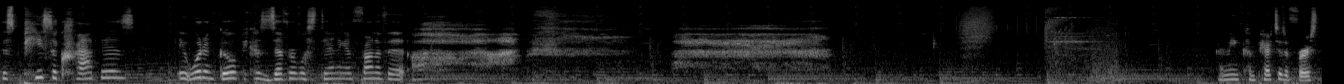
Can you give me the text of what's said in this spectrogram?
this piece of crap is? It wouldn't go because Zephyr was standing in front of it. Ah. I mean, compared to the first,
